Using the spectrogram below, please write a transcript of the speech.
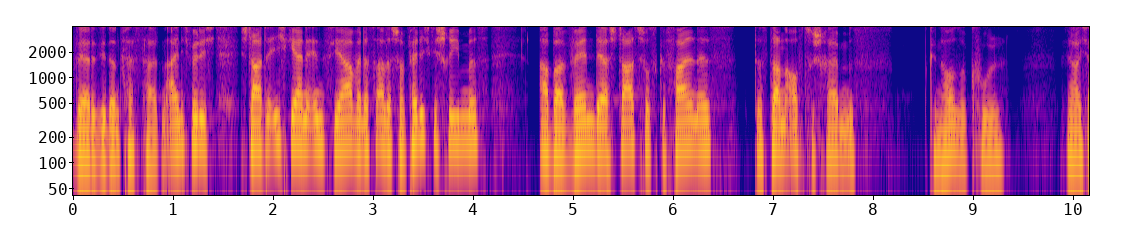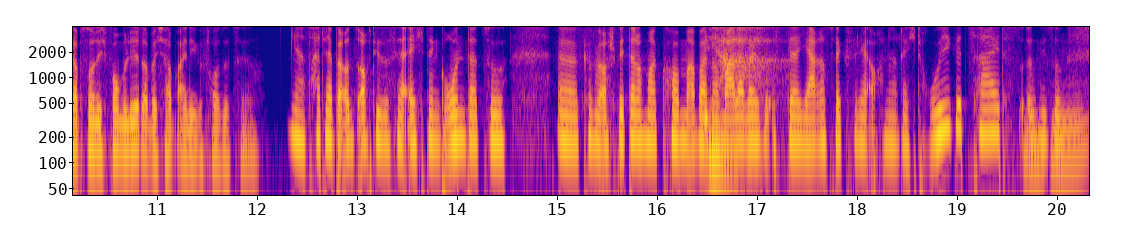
werde sie dann festhalten. Eigentlich würde ich starte ich gerne ins Jahr, wenn das alles schon fertig geschrieben ist. Aber wenn der Startschuss gefallen ist, das dann aufzuschreiben, ist genauso cool. Ja, ich habe es noch nicht formuliert, aber ich habe einige Vorsätze, ja. Ja, es hat ja bei uns auch dieses Jahr echt einen Grund dazu. Äh, können wir auch später nochmal kommen. Aber ja. normalerweise ist der Jahreswechsel ja auch eine recht ruhige Zeit. Es ist irgendwie mhm. so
